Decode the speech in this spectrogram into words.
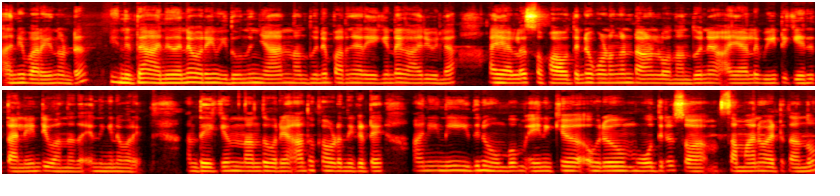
അനി പറയുന്നുണ്ട് എന്നിട്ട് അനി തന്നെ പറയും ഇതൊന്നും ഞാൻ നന്ദുവിനെ പറഞ്ഞറിയിക്കേണ്ട കാര്യമില്ല. അയാളുടെ സ്വഭാവത്തിന്റെ ഗുണം കൊണ്ടാണല്ലോ നന്ദുവിന് അയാളുടെ വീട്ടിൽ കയറി തലേണ്ടി വന്നത് എന്നിങ്ങനെ പറയും. അന്തേക്കും നന്ദു പറയും അതൊക്കെ അവിടെ നിൽക്കട്ടെ അനി നീ ഇതിനു മുമ്പും എനിക്ക് ഒരു മോതിരം സമ്മാനമായിട്ട് തന്നു.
